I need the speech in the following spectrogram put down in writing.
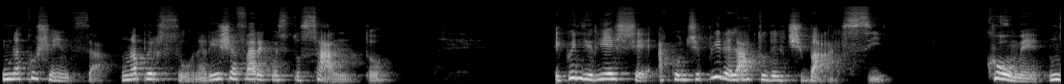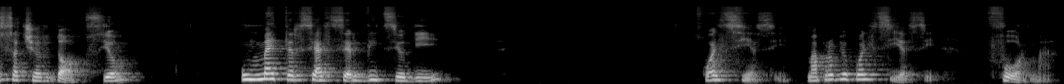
una coscienza, una persona riesce a fare questo salto e quindi riesce a concepire l'atto del cibarsi come un sacerdozio, un mettersi al servizio di, qualsiasi, ma proprio qualsiasi forma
